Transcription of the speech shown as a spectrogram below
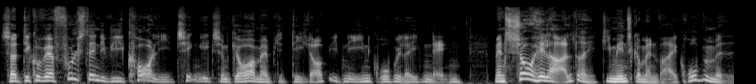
Så det kunne være fuldstændig vilkårlige ting, ikke, som gjorde, at man blev delt op i den ene gruppe eller i den anden. Man så heller aldrig de mennesker, man var i gruppe med.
